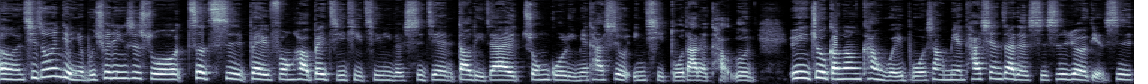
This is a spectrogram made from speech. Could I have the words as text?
呃，其中一点也不确定是说，这次被封号、被集体清理的事件，到底在中国里面它是有引起多大的讨论？因为就刚刚看微博上面，它现在的时事热点是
